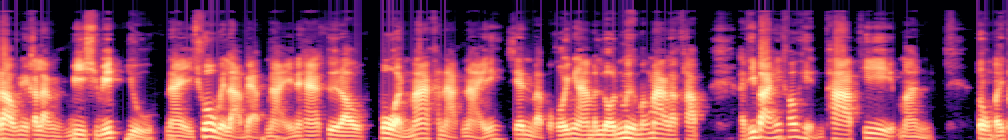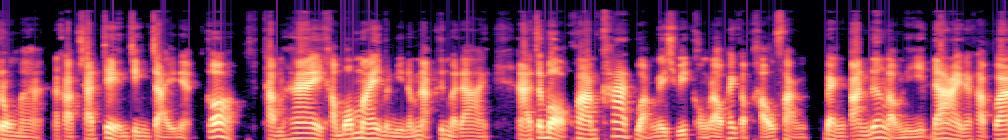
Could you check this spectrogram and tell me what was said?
เราเนี่ยกำลังมีชีวิตอยู่ในช่วงเวลาแบบไหนนะฮะคือเราป่วนมากขนาดไหน เช่นแบบโอ้ยงานมันล้นมือมากๆแล้วครับ อธิบายให้เขาเห็นภาพที่มันตรงไปตรงมานะครับ ชัดเจนจริงใจเนี่ยก็ทำให้คำว่าไม่มันมีน้ำหนักขึ้นมาได้ อาจจะบอกความคาดหวังในชีวิตของเราให้กับเขาฟังแบ่งปันเรื่องเหล่านี้ได้นะครับ ว่า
